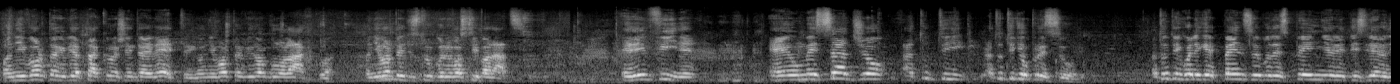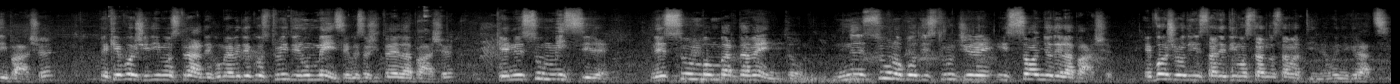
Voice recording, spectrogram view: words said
ogni volta che vi attaccano le centrali elettriche, ogni volta che vi tolgono l'acqua, ogni volta che distruggono i vostri palazzi. Ed infine è un messaggio a tutti, a tutti, gli oppressori, a tutti quelli che pensano di poter spegnere il desiderio di pace, perché voi ci dimostrate come avete costruito in un mese questa città della pace, che nessun missile, nessun bombardamento, nessuno può distruggere il sogno della pace. E voi ce lo state dimostrando stamattina, quindi grazie.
